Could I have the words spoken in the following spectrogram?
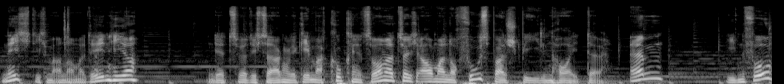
nicht. Ich mache nochmal den hier. Und jetzt würde ich sagen, wir gehen mal gucken. Jetzt wollen wir natürlich auch mal noch Fußball spielen heute. Ähm, Info.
